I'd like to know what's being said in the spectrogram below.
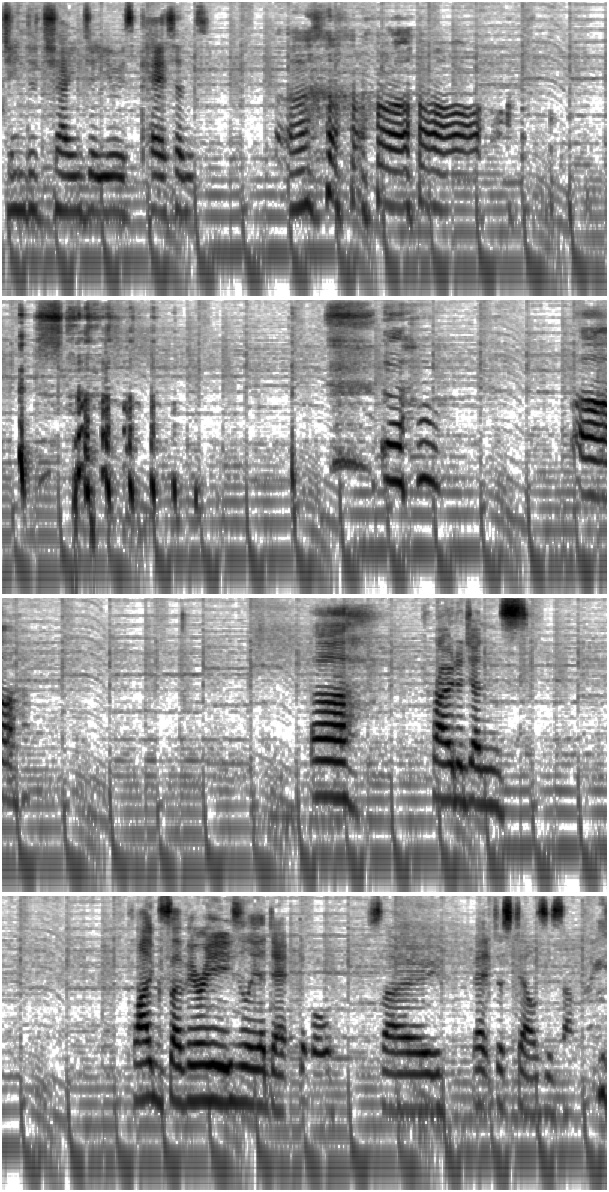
Gender changer US patent. Uh, uh, uh, uh, Protogens. Plugs are very easily adaptable, so that just tells you something.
